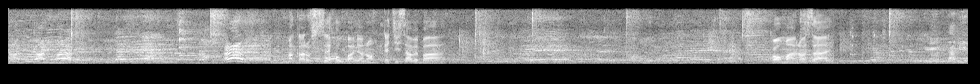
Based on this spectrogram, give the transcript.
ဒါနေဒါနေပါဟေးဒီမကတော့ဆက်ဟုတ်ပါဗျာနော်ကကြီးစားပဲပါကောင်းပါနော်ဆိုင်ဒီတန်းပြီး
